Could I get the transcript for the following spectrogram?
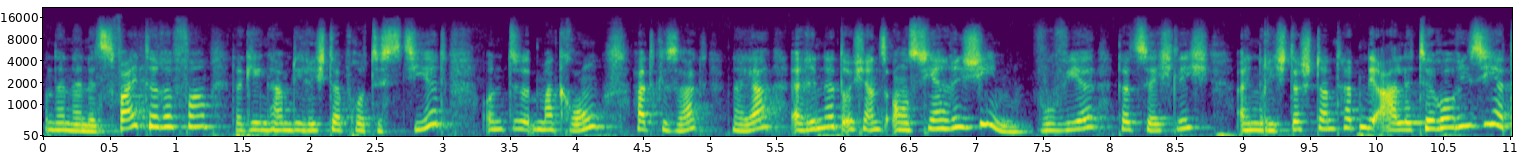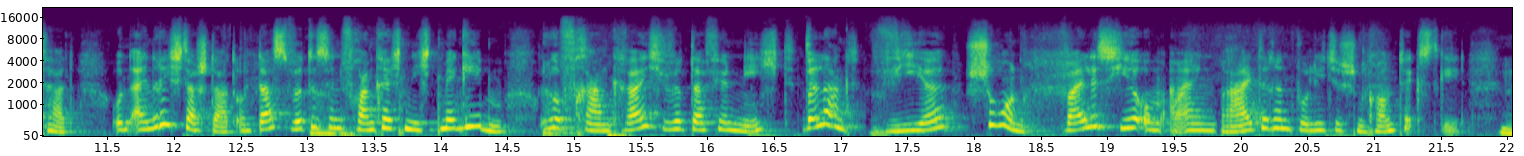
und dann eine zweite Reform. Dagegen haben die Richter protestiert und äh, Macron hat gesagt, naja, erinnert euch ans Ancien Regime, wo wir tatsächlich einen Richterstand hatten, der alle terrorisiert hat und einen Richterstaat. Und das wird es in Frankreich nicht mehr geben. Nur Frankreich wird dafür nicht belangt. Wir schon, weil es hier um einen breiteren politischen Kontext geht. Mhm.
